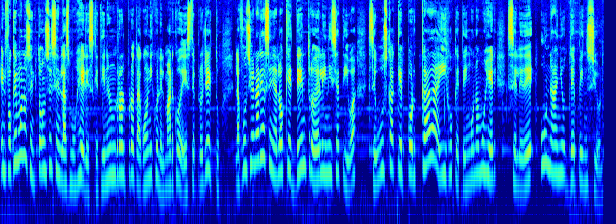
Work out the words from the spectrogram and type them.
Enfoquémonos entonces en las mujeres que tienen un rol protagónico en el marco de este proyecto. La funcionaria señaló que dentro de la iniciativa se busca que por cada hijo que tenga una mujer se le dé un año de pensión.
